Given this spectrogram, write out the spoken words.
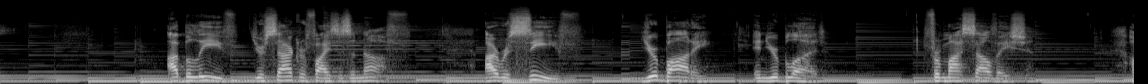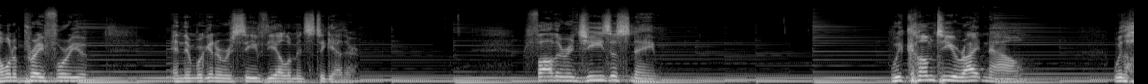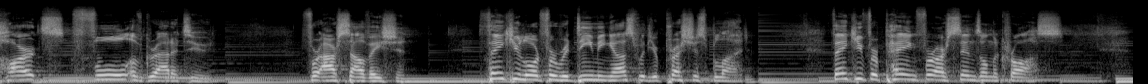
I believe your sacrifice is enough. I receive your body and your blood for my salvation. I want to pray for you. and then we're going to receive the elements together. Father, in Jesus' name, we come to you right now with hearts full of gratitude for our salvation. Thank you, Lord, for redeeming us with your precious blood. Thank you for paying for our sins on the cross.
